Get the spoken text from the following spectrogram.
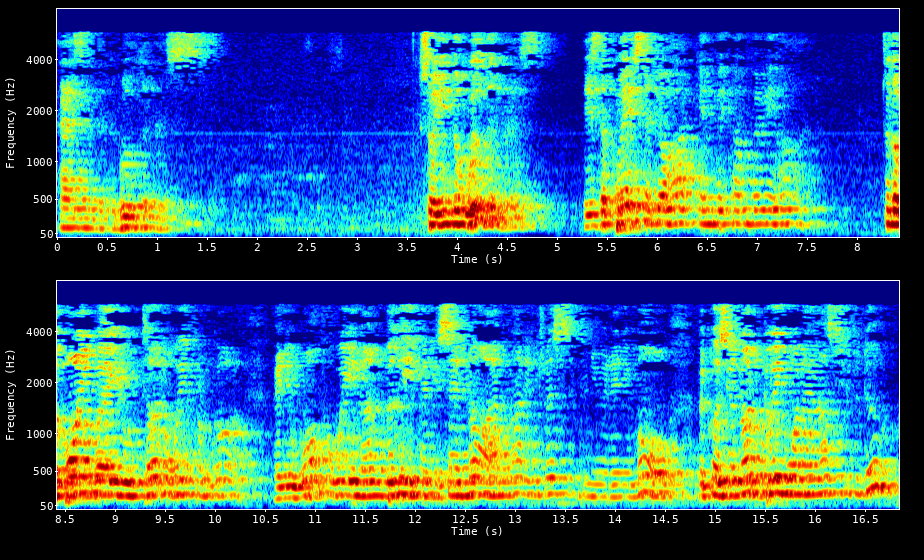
as in the wilderness. So in the wilderness is the place that your heart can become very hard. To the point where you turn away from God and you walk away in unbelief and you say, no, I'm not interested in you anymore because you're not doing what I asked you to do.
